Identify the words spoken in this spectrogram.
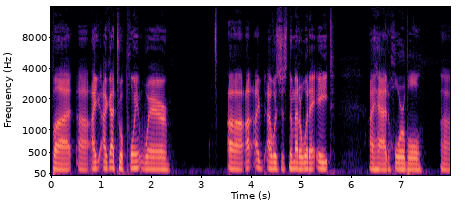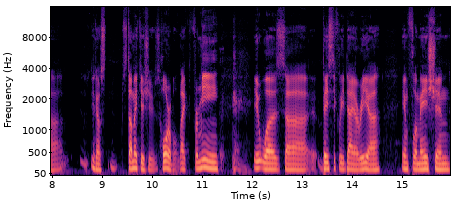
But uh, I I got to a point where uh, I I was just no matter what I ate, I had horrible uh, you know st- stomach issues. Horrible. Like for me, it was uh, basically diarrhea, inflammation.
